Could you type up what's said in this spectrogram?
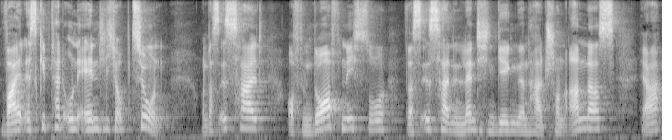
weil es gibt halt unendliche Optionen. Und das ist halt auf dem Dorf nicht so, das ist halt in ländlichen Gegenden halt schon anders, ja,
